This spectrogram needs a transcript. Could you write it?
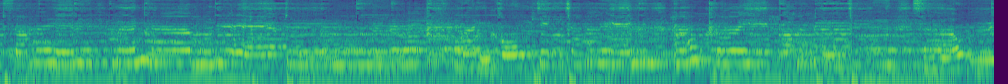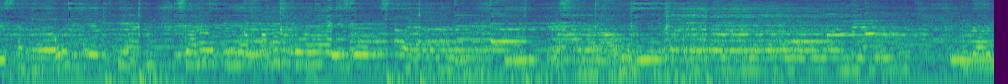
ดใสเหมือนน้ำแม่ปิงมันคงจริงใจหาใครฟังจริงสาวเอ่ยสาวเรียนทิ้งสาวเนั่น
